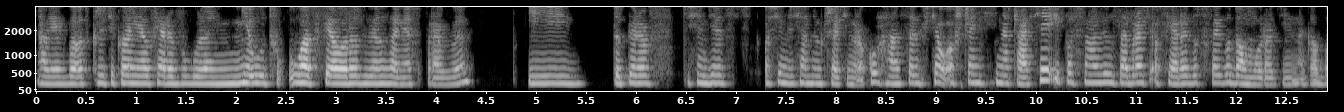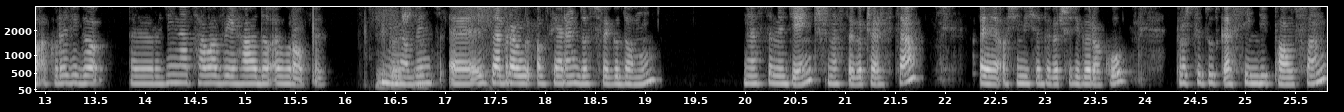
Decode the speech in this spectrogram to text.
Ale jakby odkrycie kolejnej ofiary w ogóle nie ułatwiało rozwiązania sprawy. I dopiero w 1983 roku Hansen chciał oszczędzić na czasie i postanowił zabrać ofiarę do swojego domu rodzinnego, bo akurat jego e, rodzina cała wyjechała do Europy. No więc e, zabrał ofiarę do swojego domu. Na następny dzień, 13 czerwca e, 83 roku, prostytutka Cindy Paulson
